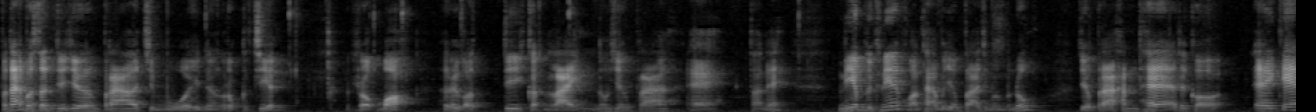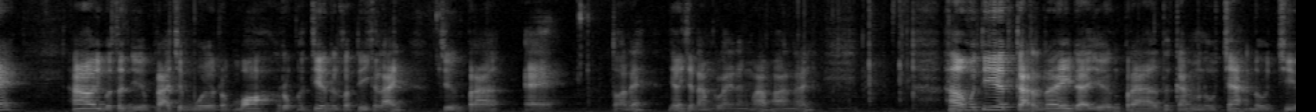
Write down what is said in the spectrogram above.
ប៉ុន្តែបើសិនជាយើងប្រើជាមួយនឹងរុក្ខជាតិរបស់ឬក៏ទីកន្លែងនោះយើងប្រើអេតើនេះនាមដូចគ្នាគ្រាន់ថាបើយើងប្រើជាមួយមនុស្សយើងប្រើ hunter ឬក៏អេគេហើយបើសិនជាយើងប្រើជាមួយរបស់រុក្ខជាតិឬក៏ទីកន្លែង ជើងប្រើ a តោះនេះយើងចំណាំកន្លែងហ្នឹងមកបានហើយហើយមួយទៀតករណីដែលយើងប្រើទៅកាន់មនុស្សចាស់ដូចជា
